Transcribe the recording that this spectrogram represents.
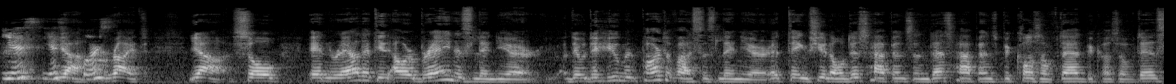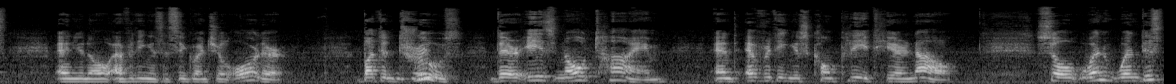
Yes, yes, yeah, of course. right. Yeah. So in reality, our brain is linear. The, the human part of us is linear. It thinks, you know, this happens and this happens because of that, because of this, and you know, everything is a sequential order. But in mm-hmm. truth, there is no time, and everything is complete here now. So when when this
